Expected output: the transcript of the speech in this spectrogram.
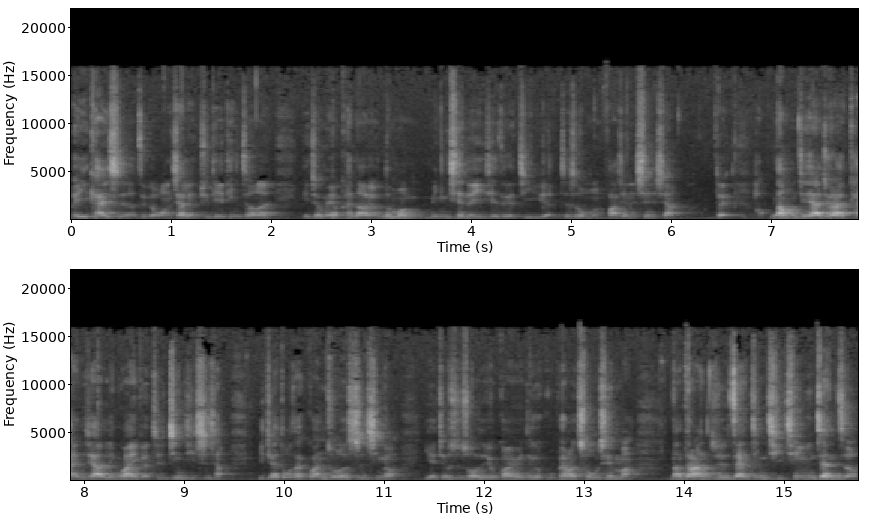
合一开始的这个往下连续跌停之后呢，也就没有看到有那么明显的一些这个机遇了，这是我们发现的现象。对，好，那我们接下来就来谈一下另外一个，就是近期市场比较多在关注的事情哦，也就是说有关于这个股票的抽签嘛。那当然就是在近期前一阵子哦，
